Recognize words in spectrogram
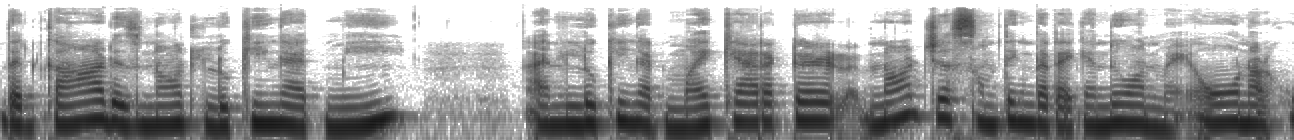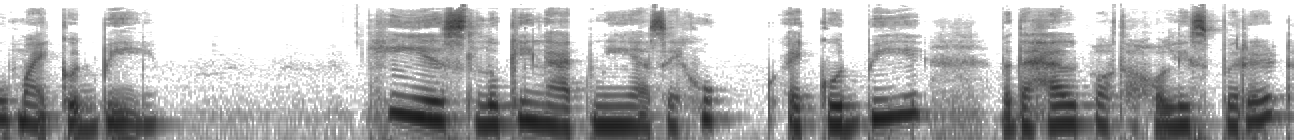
that God is not looking at me and looking at my character, not just something that I can do on my own or whom I could be. He is looking at me as a who I could be with the help of the Holy Spirit.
